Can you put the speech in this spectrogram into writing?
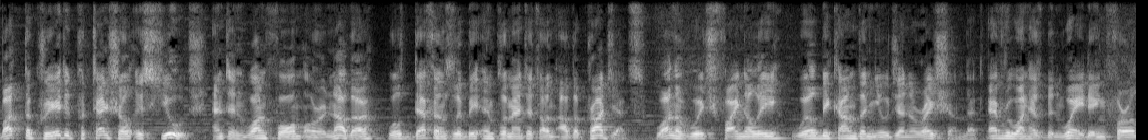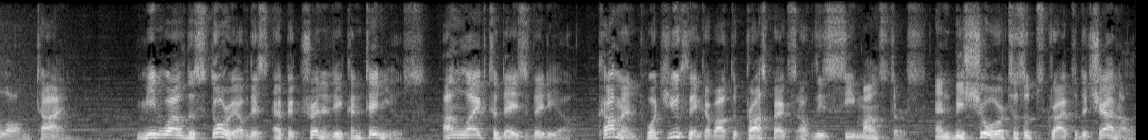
But the created potential is huge and in one form or another will definitely be implemented on other projects, one of which finally will become the new generation that everyone has been waiting for a long time. Meanwhile, the story of this epic trinity continues, unlike today's video. Comment what you think about the prospects of these sea monsters, and be sure to subscribe to the channel.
